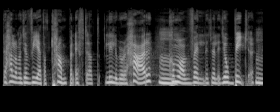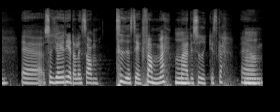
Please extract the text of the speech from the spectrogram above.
Det handlar om att jag vet att kampen efter att lillebror är här Mm. kommer vara väldigt, väldigt jobbig. Mm. Eh, så jag är redan liksom tio steg framme Mm. med det psykiska. Mm.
